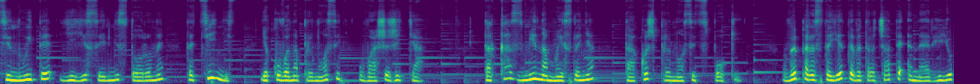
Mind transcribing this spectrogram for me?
цінуйте її сильні сторони та цінність, яку вона приносить у ваше життя. Така зміна мислення також приносить спокій. Ви перестаєте витрачати енергію,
